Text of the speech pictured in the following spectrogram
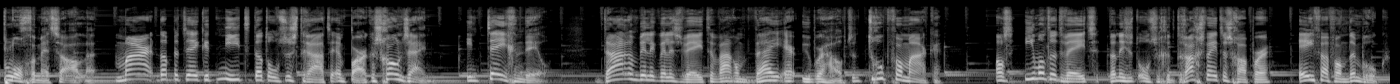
ploggen met z'n allen. Maar dat betekent niet dat onze straten en parken schoon zijn. Integendeel. Daarom wil ik wel eens weten waarom wij er überhaupt een troep van maken. Als iemand het weet, dan is het onze gedragswetenschapper Eva van den Broek.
